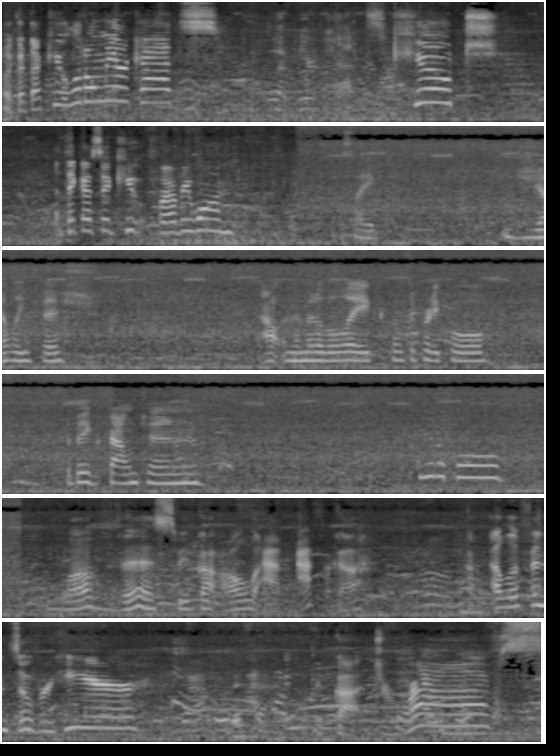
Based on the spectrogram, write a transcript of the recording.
Look at that cute little meerkats. What meerkats? Cute. I think I said cute for everyone. It's like jellyfish out in the middle of the lake. Those are pretty cool. The big fountain. Beautiful. Love this. We've got all of Africa. Got elephants over here. We've got giraffes.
